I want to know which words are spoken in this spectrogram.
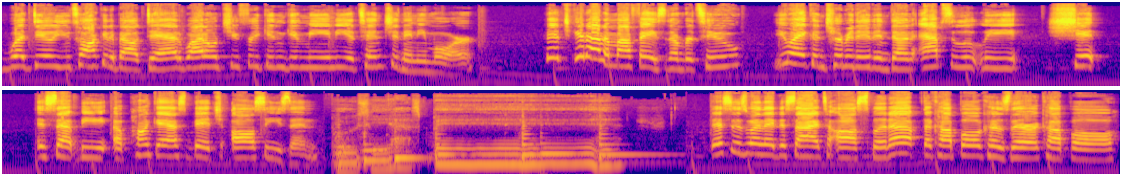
What deal you talking about, Dad? Why don't you freaking give me any attention anymore? Bitch, get out of my face, number two. You ain't contributed and done absolutely shit except be a punk ass bitch all season. Pussy ass bitch. This is when they decide to all split up, the couple, because they're a couple.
